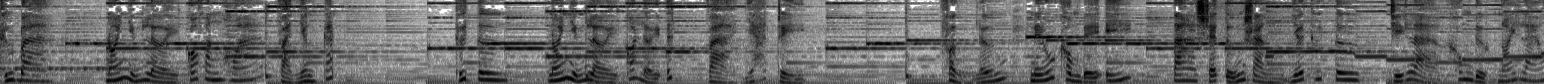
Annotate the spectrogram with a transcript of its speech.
Thứ ba, nói những lời có văn hóa và nhân cách. Thứ tư nói những lời có lợi ích và giá trị. Phần lớn, nếu không để ý, ta sẽ tưởng rằng giới thứ tư chỉ là không được nói láo.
